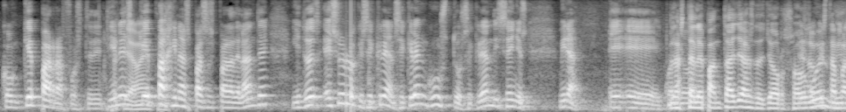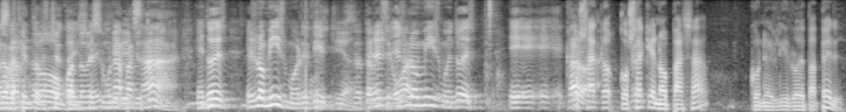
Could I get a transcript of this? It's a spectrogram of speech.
con qué párrafos te detienes, qué páginas pasas para adelante. Y entonces eso es lo que se crean. Se crean gustos, se crean diseños. Mira, eh, eh, cuando- Las telepantallas de George lo que Orwell, está pasando 1986. cuando ves un una pasada. Entonces, es lo mismo, es decir, Hostia. pero es, es lo mismo. Entonces, eh, eh, eh, claro, cosa, cosa que no pasa con el libro de papel.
